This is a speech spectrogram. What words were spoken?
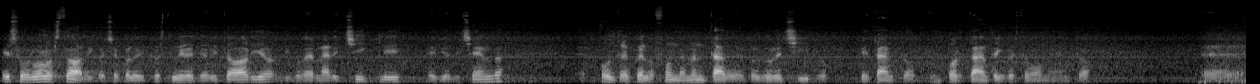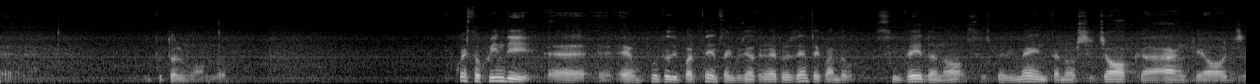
E il suo ruolo storico, cioè quello di costruire territorio, di governare i cicli e via dicendo, oltre a quello fondamentale del produrre cibo, che è tanto importante in questo momento eh, in tutto il mondo. Questo quindi eh, è un punto di partenza che bisogna tenere presente quando si vedono, si sperimentano, si gioca anche oggi,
